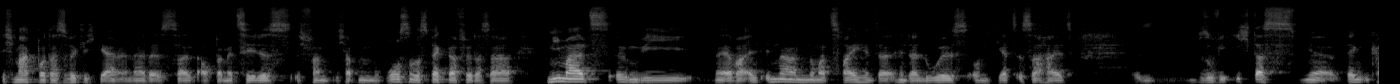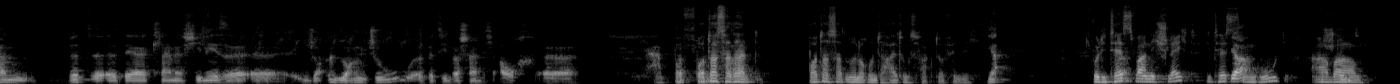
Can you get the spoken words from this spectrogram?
ich mag Bottas wirklich gerne. Ne? Der ist halt auch bei Mercedes. Ich fand, ich habe einen großen Respekt dafür, dass er niemals irgendwie, ne, er war halt immer Nummer zwei hinter, hinter Lewis und jetzt ist er halt, äh, so wie ich das mir denken kann, wird äh, der kleine Chinese äh, Yuangzhou äh, wird ihn wahrscheinlich auch äh, Ja, Bottas hat halt, Bottas hat nur noch Unterhaltungsfaktor, finde ich. Ja, Obwohl die ja, Tests waren nicht schlecht, die Tests ja, waren gut, aber stimmt.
